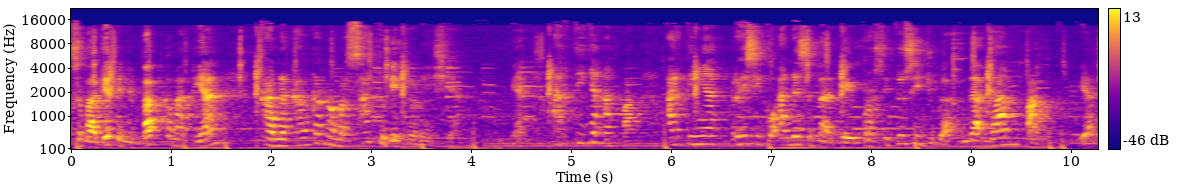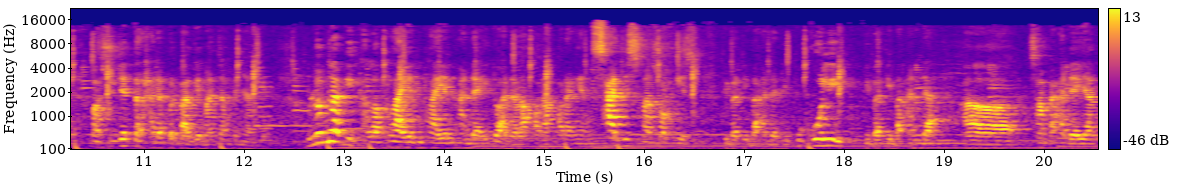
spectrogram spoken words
sebagai penyebab kematian karena kanker nomor satu di Indonesia ya. Artinya apa? Artinya resiko anda sebagai prostitusi juga nggak gampang ya. Maksudnya terhadap berbagai macam penyakit. Belum lagi kalau klien-klien anda itu adalah orang-orang yang sadis masokis. Tiba-tiba anda dipukuli tiba-tiba anda uh, sampai ada yang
